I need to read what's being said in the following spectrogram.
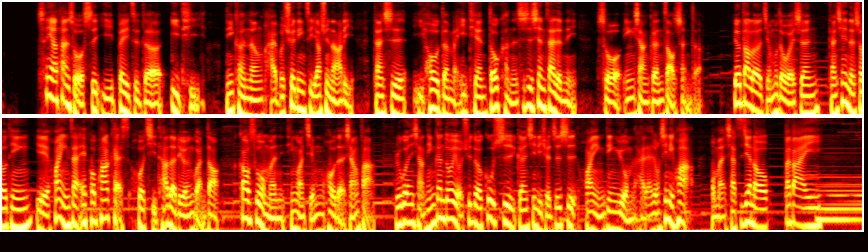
生涯探索是一辈子的议题，你可能还不确定自己要去哪里，但是以后的每一天都可能是现在的你。所影响跟造成的，又到了节目的尾声，感谢你的收听，也欢迎在 Apple Podcast 或其他的留言管道告诉我们你听完节目后的想法。如果你想听更多有趣的故事跟心理学知识，欢迎订阅我们的海苔中心理话。我们下次见喽，拜拜。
